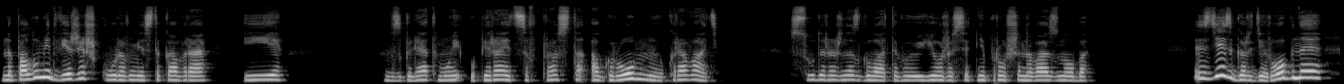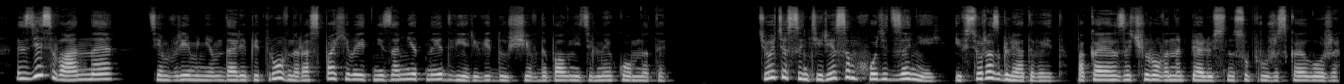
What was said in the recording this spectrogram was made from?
на полу медвежья шкура вместо ковра и... Взгляд мой упирается в просто огромную кровать. Судорожно сглатываю, ежась от непрошенного озноба. Здесь гардеробная, здесь ванная, тем временем Дарья Петровна распахивает незаметные двери, ведущие в дополнительные комнаты. Тетя с интересом ходит за ней и все разглядывает, пока я зачарованно пялюсь на супружеское ложе.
